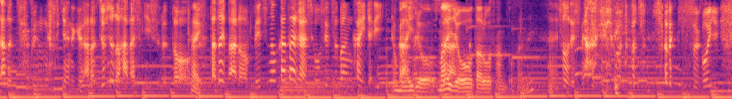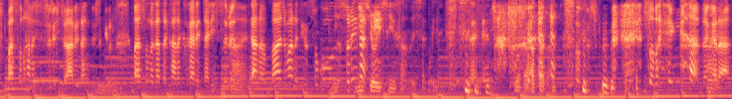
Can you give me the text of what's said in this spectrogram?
あの、自分が好きなんだけど、あの、ジョジョの話にすると、はい。例えば、あの、別の方が小説版書いたりとか、舞城、太郎さんとかね。はい。そうですね。それすごい、まあその話する人はあれなんですけど、まあその方から書かれたりする、はいあの、バージョンもあるんですけど、そこ、それが、西尾維新さんでしたっけね。その辺が、だから、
